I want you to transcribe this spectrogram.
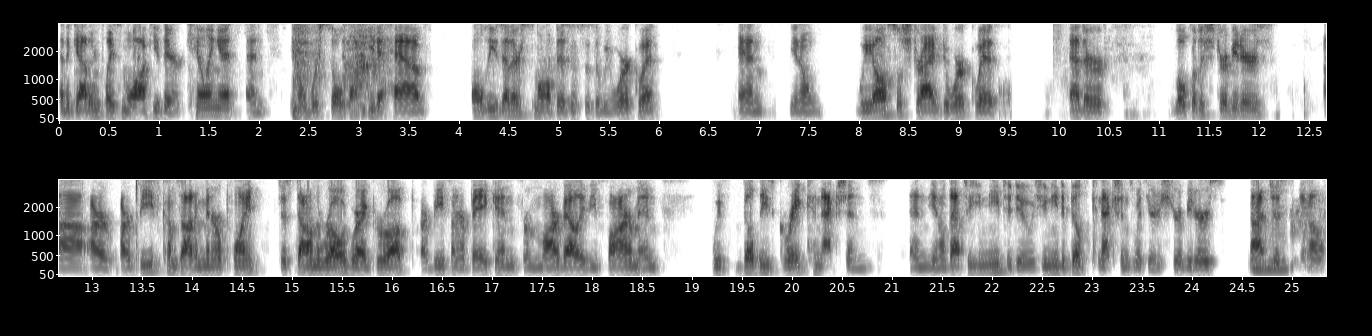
and the gathering place in milwaukee they're killing it. And you know we're so lucky to have all these other small businesses that we work with. And you know we also strive to work with other local distributors. Uh, our, our beef comes out of mineral point just down the road where i grew up. Our beef and our bacon from mar valley view farm. And we've built these great connections. And you know that's what you need to do is you need to build connections with your distributors not Mhm. just you know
